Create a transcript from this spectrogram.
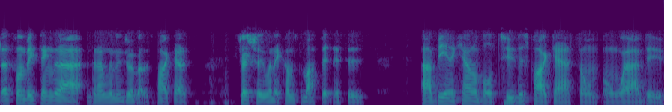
that's one big thing that I that I'm going to enjoy about this podcast, especially when it comes to my fitness is uh, being accountable to this podcast on on what I do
